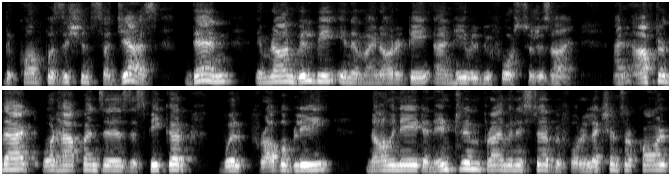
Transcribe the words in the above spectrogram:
the composition suggests then imran will be in a minority and he will be forced to resign. And after that what happens is the speaker will probably nominate an interim prime minister before elections are called,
